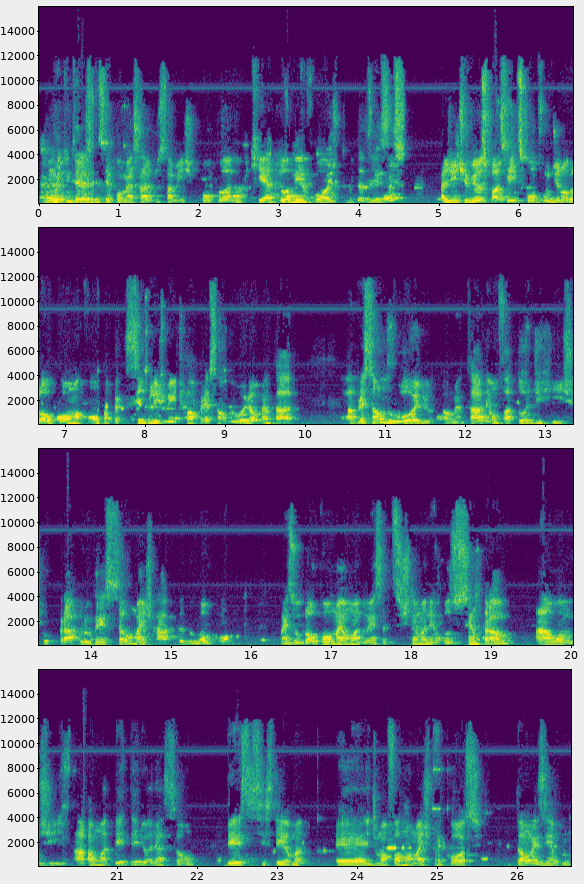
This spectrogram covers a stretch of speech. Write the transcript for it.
É, é muito interessante você começar justamente pontuando que é do nervo óptico. Muitas vezes a gente vê os pacientes confundindo o glaucoma com uma, simplesmente com a pressão do olho aumentada. A pressão do olho aumentada é um fator de risco para a progressão mais rápida do glaucoma. Mas o glaucoma é uma doença do sistema nervoso central aonde há uma deterioração desse sistema é, de uma forma mais precoce. Dá um exemplo,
